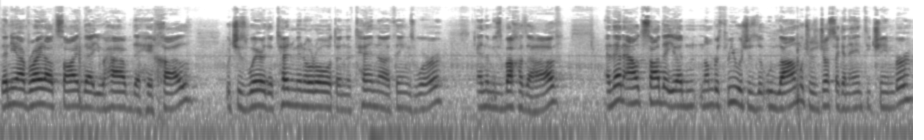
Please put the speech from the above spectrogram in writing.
Then you have right outside that you have the Hechal, which is where the 10 menorot and the 10 uh, things were, and the Mizbach HaZahav. And then outside that you had number three, which is the Ulam, which was just like an antechamber.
